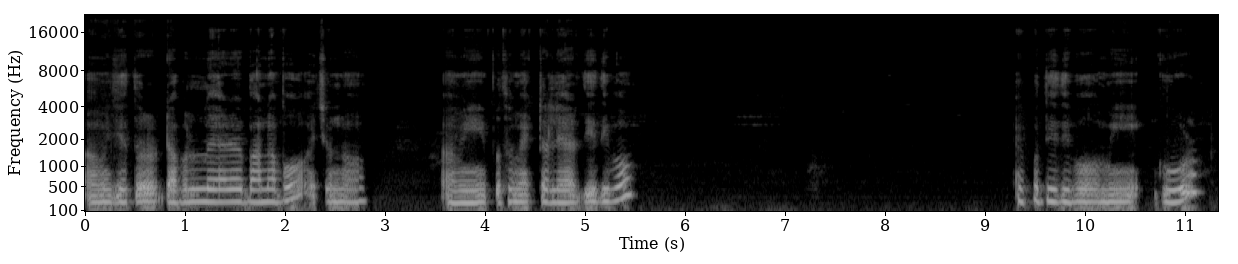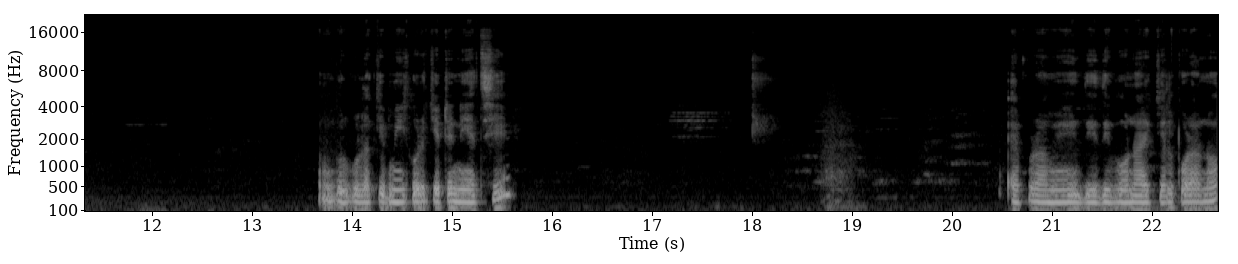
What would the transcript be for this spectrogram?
আমি যেহেতু ডাবল লেয়ারের বানাবো এই জন্য আমি প্রথমে একটা লেয়ার দিয়ে দিব। এরপর দিয়ে দিব আমি গুড়। গুড়গুলোকে মি করে কেটে নিয়েছি। এরপর আমি দিয়ে দিব নারকেল কোড়ানো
